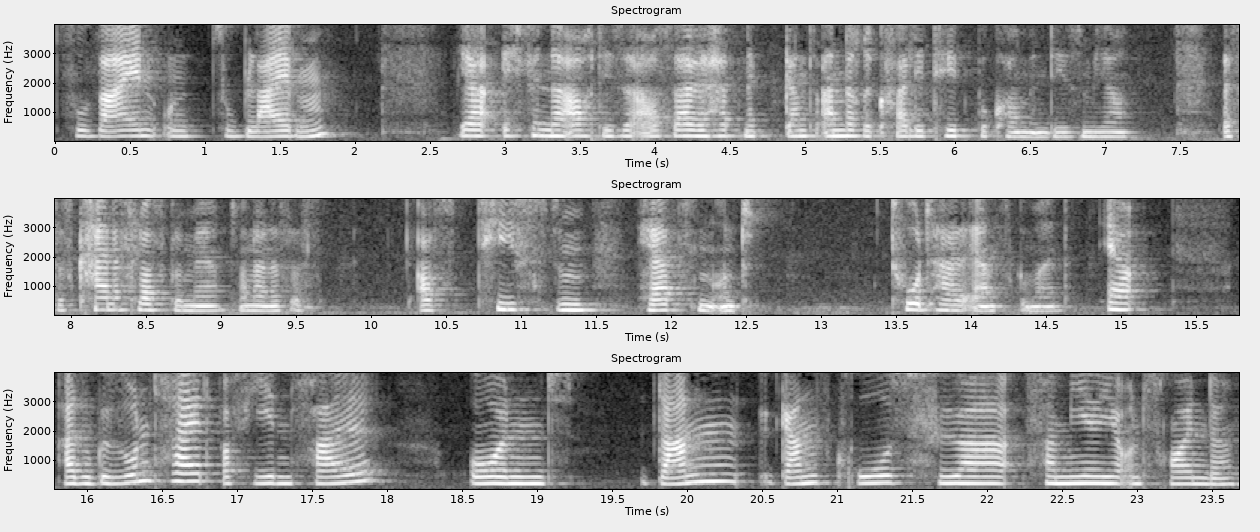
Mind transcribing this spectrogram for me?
zu sein und zu bleiben. Ja, ich finde auch, diese Aussage hat eine ganz andere Qualität bekommen in diesem Jahr. Es ist keine Floskel mehr, sondern es ist aus tiefstem Herzen und total ernst gemeint. Ja, also Gesundheit auf jeden Fall und dann ganz groß für Familie und Freunde,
